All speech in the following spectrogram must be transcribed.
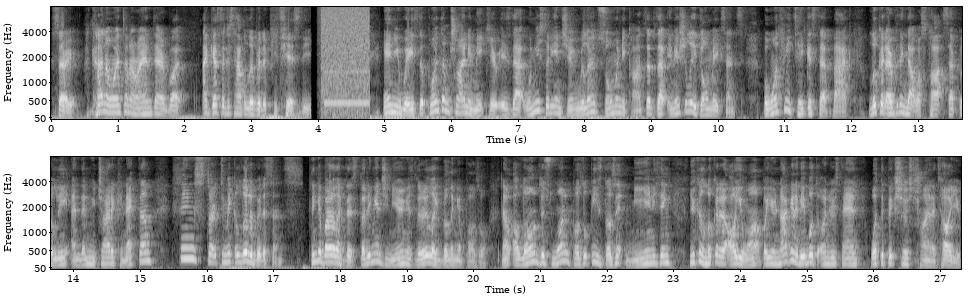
sorry. I kind of went on a rant there, but I guess I just have a little bit of PTSD. Anyways, the point I'm trying to make here is that when we study engineering, we learn so many concepts that initially don't make sense. But once we take a step back, look at everything that was taught separately, and then we try to connect them, things start to make a little bit of sense. Think about it like this, studying engineering is literally like building a puzzle. Now alone, this one puzzle piece doesn't mean anything. You can look at it all you want, but you're not going to be able to understand what the picture is trying to tell you.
